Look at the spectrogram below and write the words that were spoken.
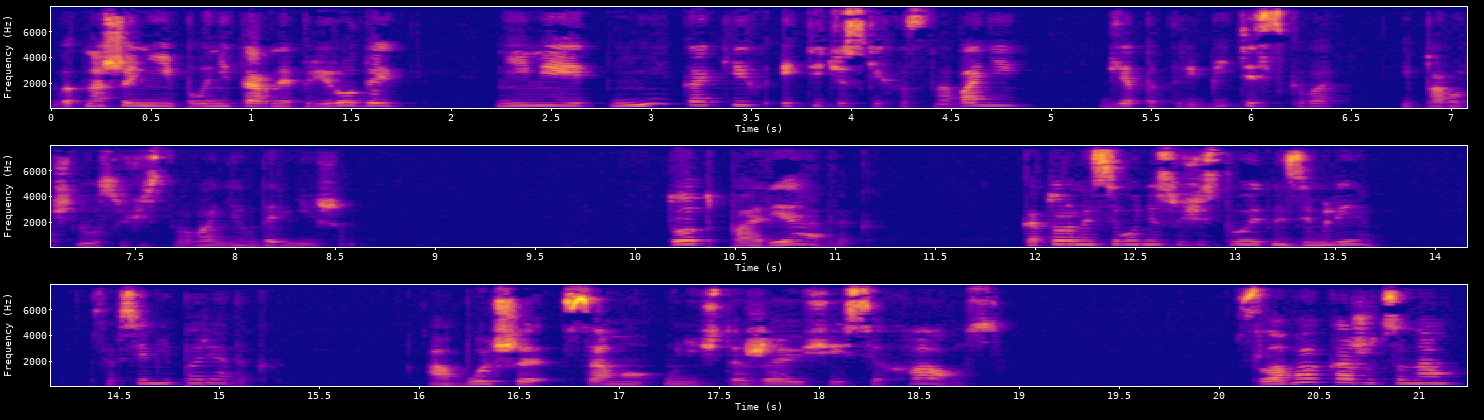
в отношении планетарной природы не имеет никаких этических оснований для потребительского и порочного существования в дальнейшем. Тот порядок, который на сегодня существует на Земле, совсем не порядок, а больше самоуничтожающийся хаос. Слова кажутся нам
